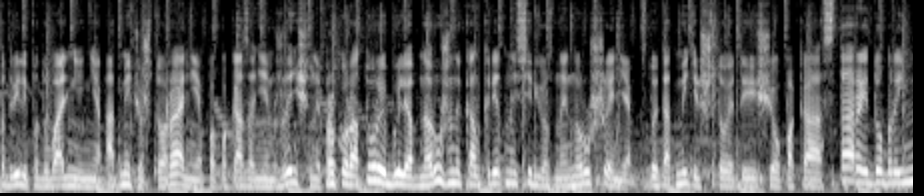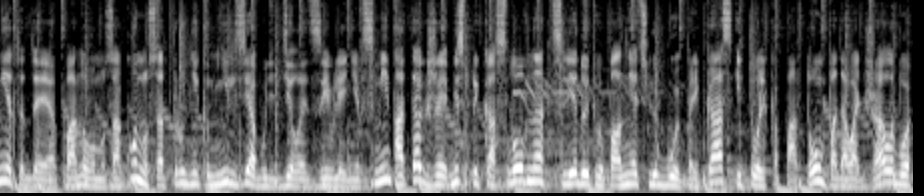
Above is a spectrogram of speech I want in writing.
подвели под увольнение. Отмечу, что ранее, по показаниям женщины, прокуратурой были обнаружены конкретные серьезные нарушения. Стоит отметить, что это еще пока старые добрые методы. По новому закону сотрудникам нельзя будет делать заявление в СМИ, а также беспрекословно следует выполнять любой приказ и только потом подавать жалобу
